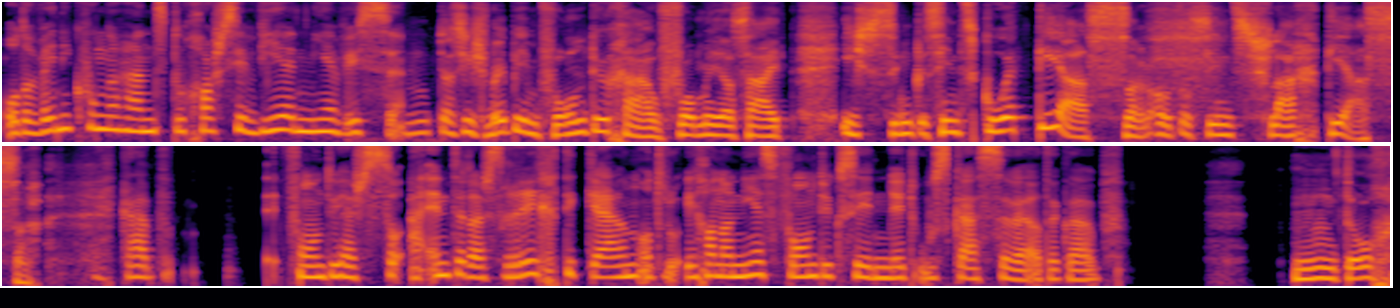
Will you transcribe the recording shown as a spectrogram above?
oder wenig Hunger haben? Du kannst sie wie nie wissen. Das ist wie beim Fondue-Kauf, wo man ja sagt, sind, es gute Esser oder sind es schlechte Esser? Ich glaube, Fondue hast du so, entweder hast du es richtig gern oder ich habe noch nie ein Fondue gesehen, nicht ausgegessen werden, glaube mm, Doch,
